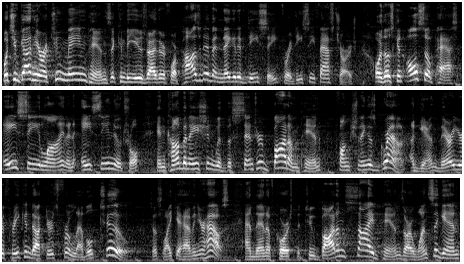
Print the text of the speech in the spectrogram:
What you've got here are two main pins that can be used either for positive and negative DC, for a DC fast charge, or those can also pass AC line and AC neutral in combination with the center bottom pin functioning as ground. Again, there are your three conductors for level 2 just like you have in your house. And then, of course, the two bottom side pins are once again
